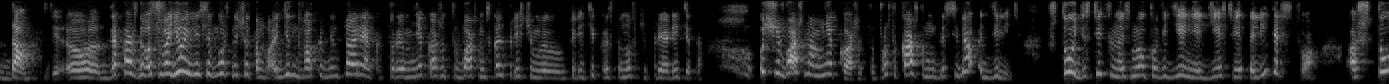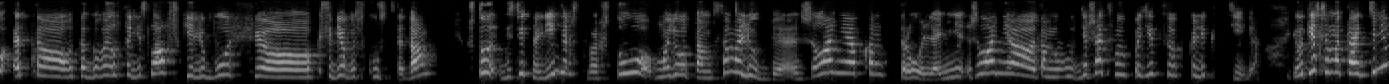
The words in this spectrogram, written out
Да, э, для каждого свое, если можно еще там один-два комментария, которые мне кажутся важным сказать, прежде чем э, перейти к расстановке приоритетов. Очень важно, мне кажется, просто каждому для себя отделить, что действительно из моего поведения, действия это лидерство, а что это, вот как говорил Станиславский, любовь э, к себе в искусстве, да, что действительно лидерство, что мое там самолюбие, желание контроля, не, желание там держать свою позицию в коллективе. И вот если мы это отделим,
